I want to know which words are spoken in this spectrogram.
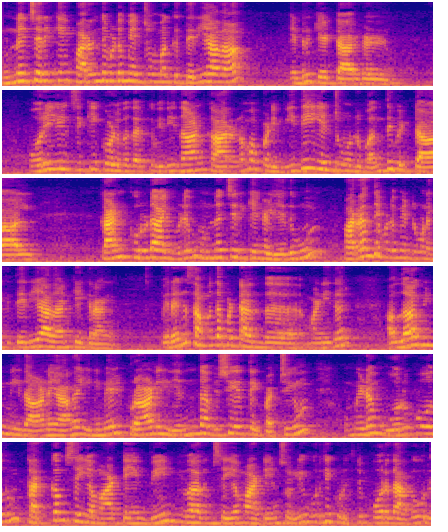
முன்னெச்சரிக்கை பறந்துவிடும் என்று உமக்கு தெரியாதா? என்று கேட்டார்கள். பொறியில் சிக்கிக் கொள்வதற்கு விதிதான் காரணம். அப்படி விதி என்று ஒன்று வந்துவிட்டால் கண் குருடாகிவிடும் முன்னெச்சரிக்கைகள் எதுவும் பறந்துவிடும் என்று உனக்கு தெரியாதான்னு கேக்குறாங்க. பிறகு சம்பந்தப்பட்ட அந்த மனிதர் அல்லாவின் மீது ஆணையாக இனிமேல் குரானில் எந்த விஷயத்தை பற்றியும் உம்மிடம் ஒருபோதும் தர்க்கம் செய்ய மாட்டேன் வீண் விவாதம் செய்ய மாட்டேன்னு சொல்லி உறுதி கொடுத்துட்டு போறதாக ஒரு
